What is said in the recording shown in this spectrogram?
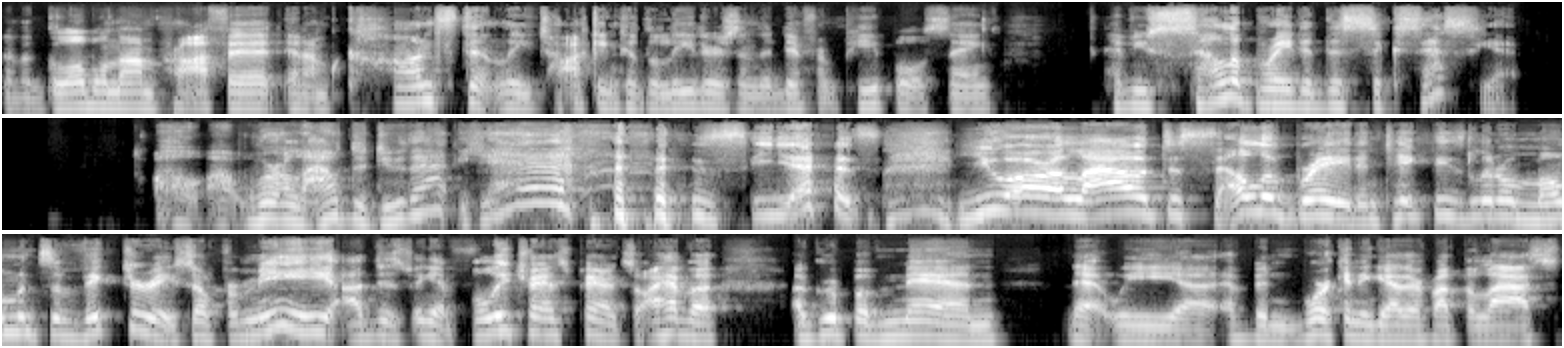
of a global nonprofit, and I'm constantly talking to the leaders and the different people saying, Have you celebrated this success yet? Oh, uh, we're allowed to do that? Yes, yes. You are allowed to celebrate and take these little moments of victory. So for me, I'll just, again, fully transparent. So I have a, a group of men that we uh, have been working together about the last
